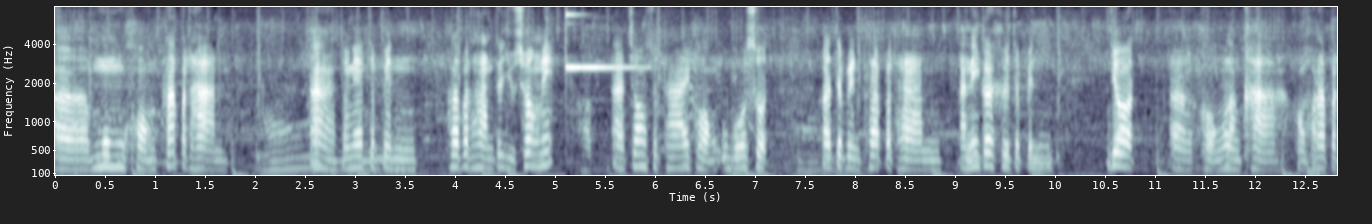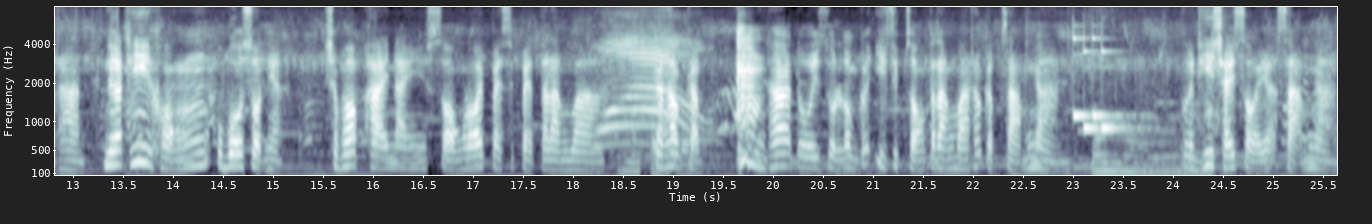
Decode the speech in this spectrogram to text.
อ่ามุมของพระประธาน อ๋ออ่าตรงเนี้ยจะเป็น พระประธานจะอยู่ช่องนี้ครับ อ่าช่องสุดท้ายของอุโบสถก็จะเป็นพระประธาน อันนี้ก็คือจะเป็นยอดอาของหลังคาของพระประธาน เนื้อที่ของอุโบสถเนี่ยเฉพาะภายใน 288 ตารางวา ก็เท่ากับ ถ้าโดยส่วนรวมก็อีก 12 ตารางวาเท่ากับ 3 งานอ๋อพื้นที่ใช้สอยอะสามงาน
